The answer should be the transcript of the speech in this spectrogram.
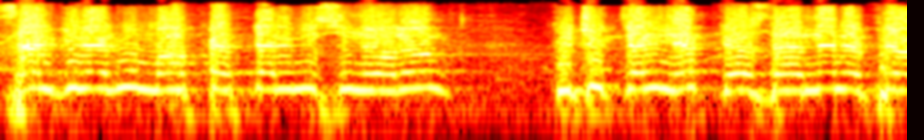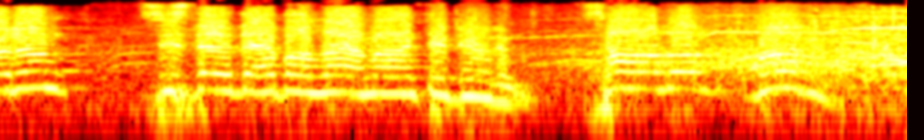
sevgilerimi, muhabbetlerimi sunuyorum. Küçüklerin hep gözlerinden öpüyorum. Sizlere de hep Allah'a emanet ediyorum. Sağ olun, var olun.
